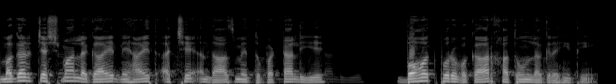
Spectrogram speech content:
मगर चश्मा लगाए नहायत अच्छे अंदाज में दुपट्टा लिए, बहुत पुरवकार खातून लग रही थी।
